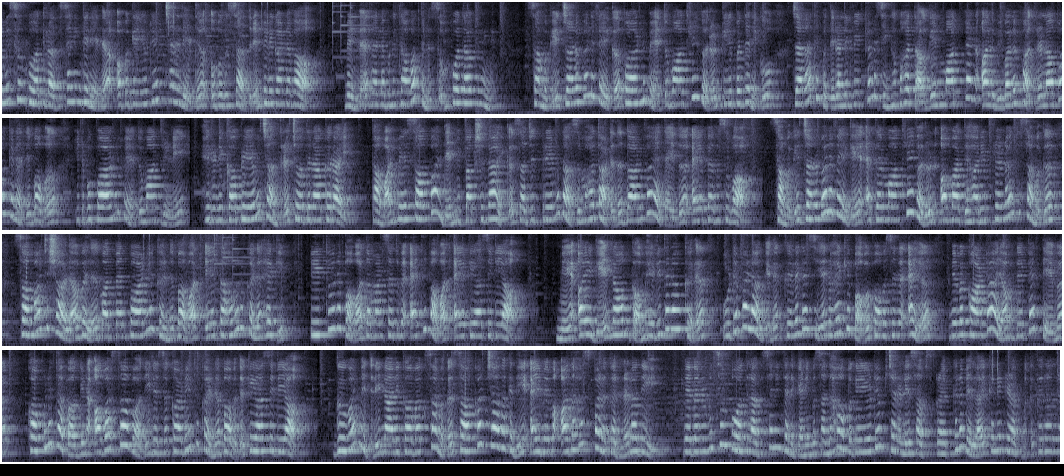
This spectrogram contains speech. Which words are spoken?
උණුසුම් පුවත් ලද සැනින්ගෙනෙන අපගේ YouTube චැනලයට ඔබව සාදරයෙන් පිළිගන්නවා. මෙන්න දැන් ලැබුණු තවත් උණුසුම් පුවතක්. සමගි ජනබලවේග පාර්ලිමේන්තු මන්ත්‍රීවරුන් කිහිප දෙනෙකු ජනාධිපති රනිල් වික්‍රමසිංහ මහතාගෙන් මත්පැන් අලෙවි බලපත්‍ර ලබාගෙන ඇති බව හිටපු පාර්ලිමේන්තු මන්ත්‍රීනි හිරුනිකා ප්‍රේමචන්ද්‍ර චෝදනා කරයි. තමන් මේ සම්බන්ධයෙන් විපක්ෂ නායක සජිත් ප්‍රේමදාස මහතාටද දන්වා ඇතැයිද ඇය පැවසුවා. සමග ජනබලවේගේ ඇතැම් මන්ත්‍රීවරුන් අමාත්‍ය හරි ප්‍රනාන්දු සමග සමාජ ශාලාවල මත්පැන් පානය කරන බවත් එය තහවුරු කළ හැකි පින්තූර පවා තමන් සතුව ඇති බවත් ඇය කියා සිටියා. මේ අයගේ නාම්කම් හෙළිතරව් කර උඩ බලාගෙන කළගැසිය නොහැකි බව පවසන ඇය මෙම කණ්ඩායම් දෙපැත්තේම කකුල තබාගෙන අවස්ථාවාදී ලෙස කටයුතු කරන බවද කියා සිටියා. ගුවන් විදුලි නාලිකාවක් සමග සාකච්ඡාවකදී ඇයි මෙම අදහස් පළ කරන ලදී. මෙවැනි උණුසුම් පුවත් ලද සනින් දැන ගැනීම සඳහා අපගේ YouTube චැනලය සබස්ක්‍රයිබ් කර බෙල් අයිකනේ ක්‍රියාත්මක කරන්න.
